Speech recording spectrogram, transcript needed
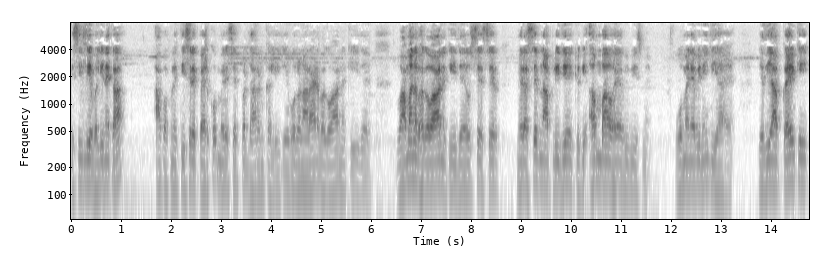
इसीलिए बलि ने कहा, आप अपने तीसरे पैर को मेरे सिर पर धारण कर लीजिए। बोलो, नारायण भगवान की जय, वामन भगवान की जय, उससे सिर मेरा सिर नाप लीजिए, क्योंकि अहम भाव है अभी भी इसमें। वो मैंने अभी नहीं दिया है। यदि आप कहें कि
